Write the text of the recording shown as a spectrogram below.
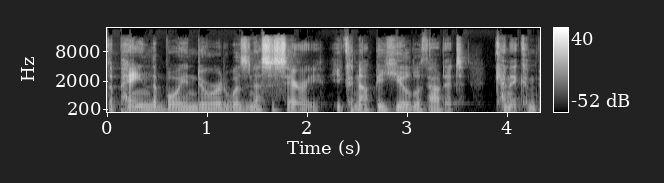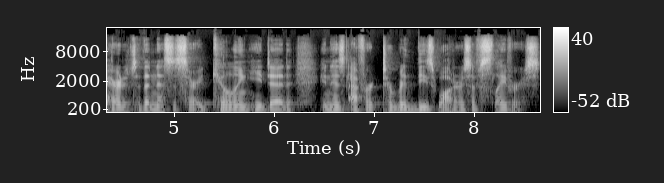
The pain the boy endured was necessary. He could not be healed without it. Kennit compared it to the necessary killing he did in his effort to rid these waters of slavers.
